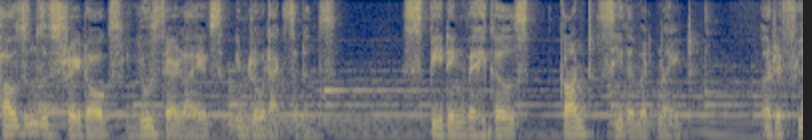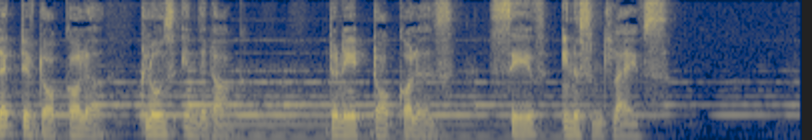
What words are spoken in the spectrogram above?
Thousands of stray dogs lose their lives in road accidents. Speeding vehicles can't see them at night. A reflective dog collar glows in the dark. Donate dog collars. Save innocent lives.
